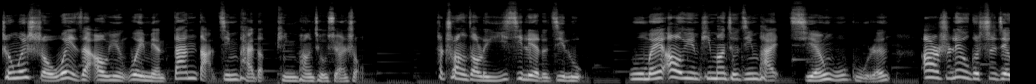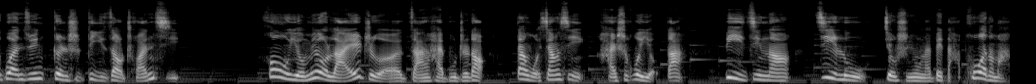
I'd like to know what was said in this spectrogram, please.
成为首位在奥运卫冕单打金牌的乒乓球选手。他创造了一系列的记录，五枚奥运乒乓球金牌前无古人，二十六个世界冠军更是缔造传奇。后有没有来者，咱还不知道，但我相信还是会有的。毕竟呢，记录就是用来被打破的嘛。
